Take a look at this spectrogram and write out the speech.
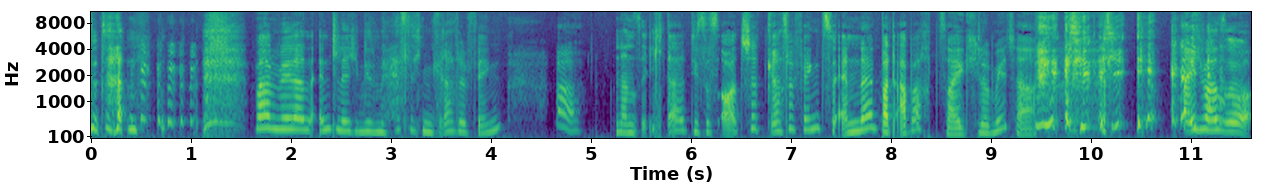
Und dann waren wir dann endlich in diesem hässlichen Grasselfing. Ah. Und dann sehe ich da dieses Ortsschild Gresselfing zu Ende, Bad Abach, zwei Kilometer. ich war so,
